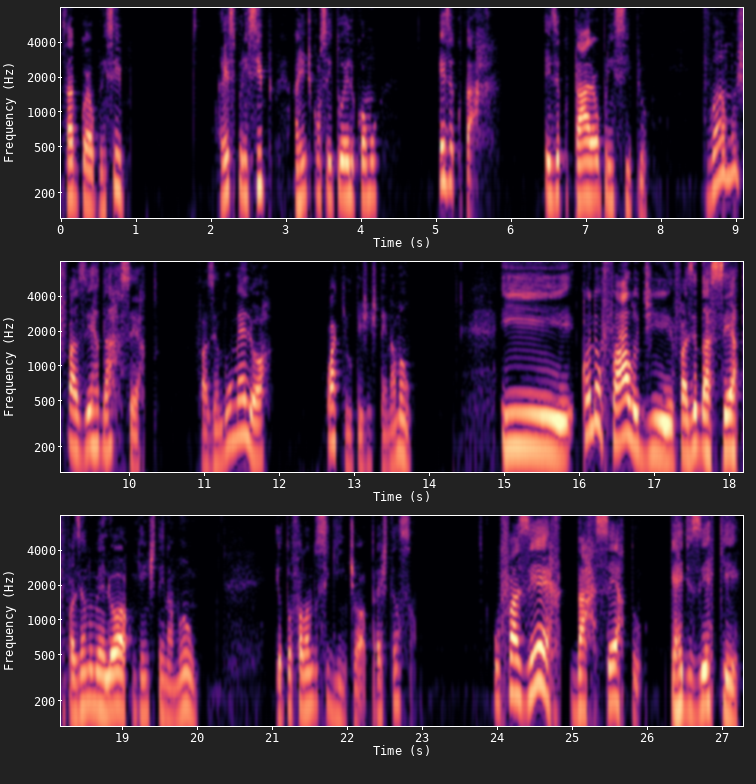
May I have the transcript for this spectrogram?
Sabe qual é o princípio? Esse princípio a gente conceitua ele como executar. Executar é o princípio. Vamos fazer dar certo, fazendo o melhor com aquilo que a gente tem na mão. E quando eu falo de fazer dar certo, fazendo o melhor com o que a gente tem na mão, eu estou falando o seguinte, ó, preste atenção. O fazer dar certo quer dizer que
